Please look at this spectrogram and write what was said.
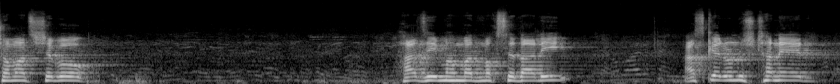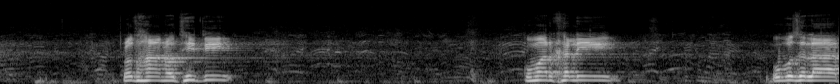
সমাজসেবক হাজি মোহাম্মদ মকসেদ আলী আজকের অনুষ্ঠানের প্রধান অতিথি কুমারখালী উপজেলার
